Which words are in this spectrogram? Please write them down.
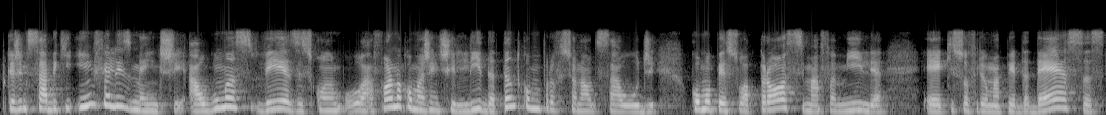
Porque a gente sabe que, infelizmente, algumas vezes, com a forma como a gente lida, tanto como profissional de saúde, como pessoa próxima à família é, que sofreu uma perda dessas,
